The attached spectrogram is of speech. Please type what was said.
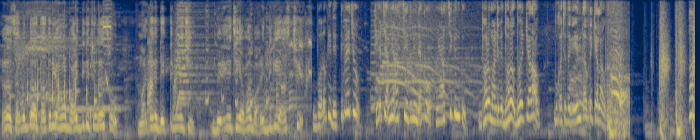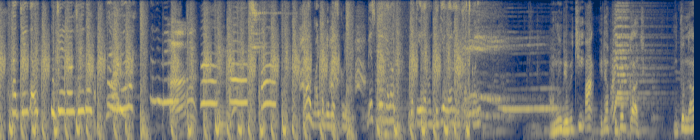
হ্যাঁ সাগরদা তাড়াতাড়ি আমার বাড়ির দিকে চলে এসো। মালটাকে দেখতে পেয়েছি বেরিয়েছি আমার বাড়ির দিকেই আসছে। বলো কি দেখতে পেয়েছ? ঠিক আছে আমি আসছি তুমি দেখো আমি আসছি কিন্তু। ধরো মালটাকে ধরো ধরে খেলাও। বোকাচ্ছে থেকে এনতে হবে খেলাও। বলটাকে বেশ করে বেশ করে খেলাও যাতে এরকম দ্বিতীয়বার না কাজ করে আমি ভেবেছি এটা ফুটোর কাজ কিন্তু না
